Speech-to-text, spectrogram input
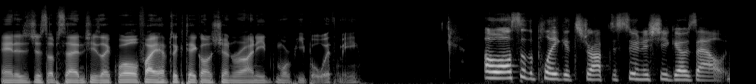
and is just upset. And she's like, "Well, if I have to take on Shinra, I need more people with me." Oh, also the plate gets dropped as soon as she goes out.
